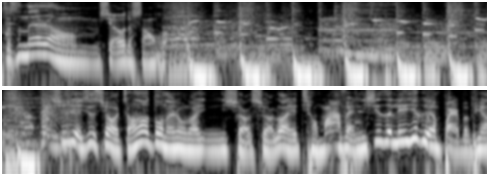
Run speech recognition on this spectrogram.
这是男人想要的生活。其实也就是想真要到那种的，你想想乱也挺麻烦。你现在连一个人摆不平，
